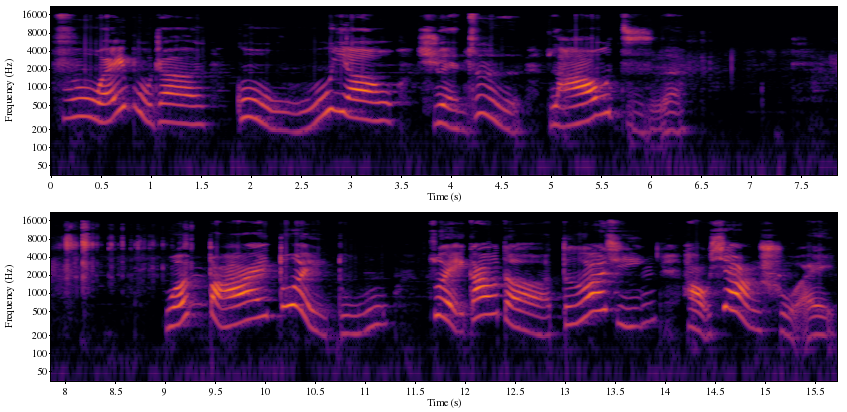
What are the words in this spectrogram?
夫唯不争，故无忧。选自老子。文白对读。最高的德行，好像水，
